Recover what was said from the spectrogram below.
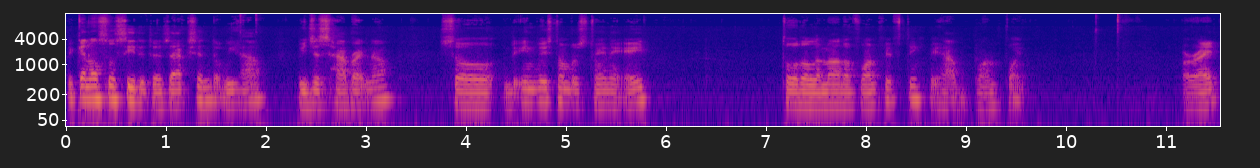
We can also see the transaction that we have we just have right now so the invoice number is 28 total amount of 150 we have one point. All right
